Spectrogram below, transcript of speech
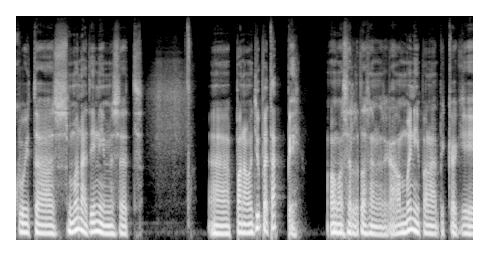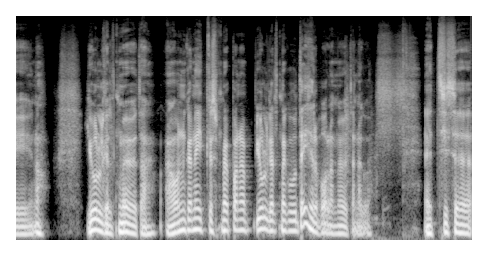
kuidas mõned inimesed äh, panevad jube täppi oma selle tasemega, mõni paneb ikkagi noh julgelt mööda, on ka neid, kes paneb julgelt nagu teisele poole mööda nagu. et siis äh,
